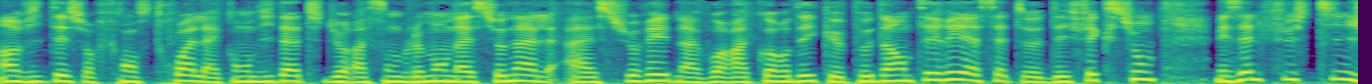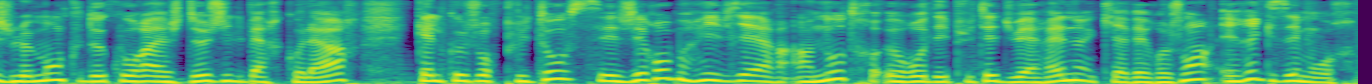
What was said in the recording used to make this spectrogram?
Invitée sur France 3, la candidate du Rassemblement national a assuré n'avoir accordé que peu d'intérêt à cette défection, mais elle fustige le manque de courage de Gilbert Collard. Quelques jours plus tôt, c'est Jérôme Rivière, un autre eurodéputé du RN, qui avait rejoint Éric Zemmour.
